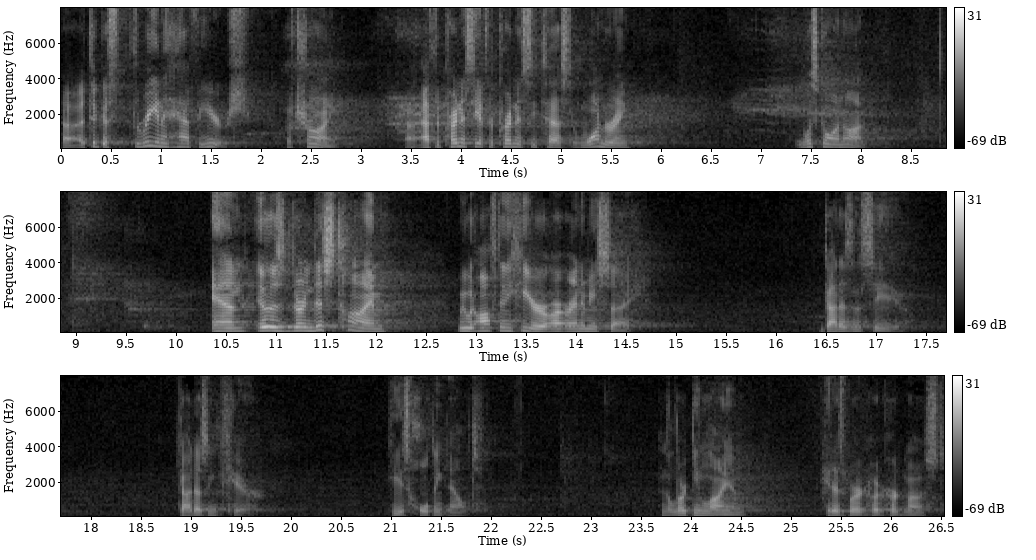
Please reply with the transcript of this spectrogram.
Uh, it took us three and a half years of trying. uh, after pregnancy after pregnancy test, wondering what's going on. And it was during this time we would often hear our enemies say, God doesn't see you. God doesn't care. He is holding out. And the lurking lion hit us where it hurt, most.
